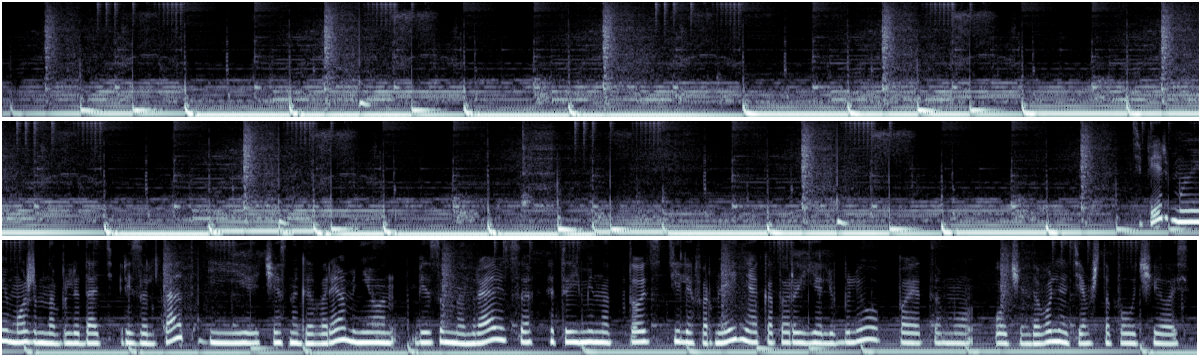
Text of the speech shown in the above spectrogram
Мы можем наблюдать результат, и, честно говоря, мне он безумно нравится. Это именно тот стиль оформления, который я люблю, поэтому очень довольна тем, что получилось.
